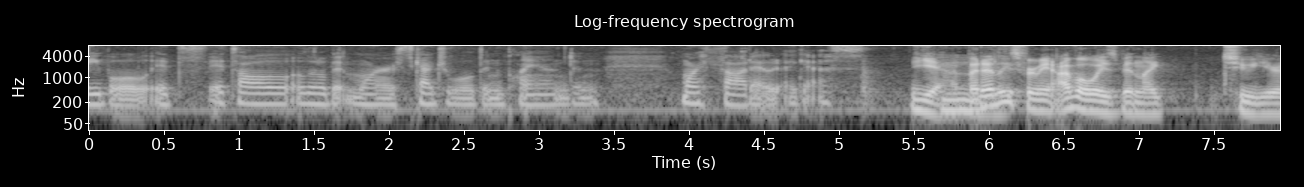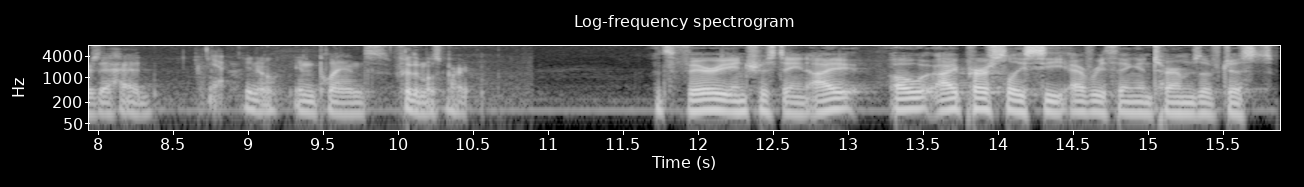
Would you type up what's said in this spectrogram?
label, it's it's all a little bit more scheduled and planned and more thought out, I guess. Yeah, hmm. but at least for me, I've always been like two years ahead. Yeah. You know, in plans for the most part. It's very interesting. I oh I personally see everything in terms of just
